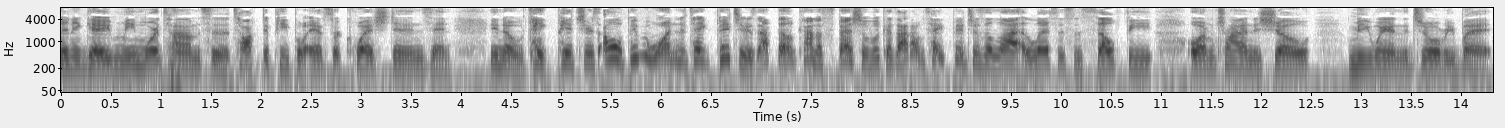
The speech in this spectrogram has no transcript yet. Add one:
and it gave me more time to talk to people, answer questions, and you know, take pictures. Oh, people wanting to take pictures. I felt kind of special because I don't take pictures a lot unless it's a selfie or I'm trying to show me wearing the jewelry. But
